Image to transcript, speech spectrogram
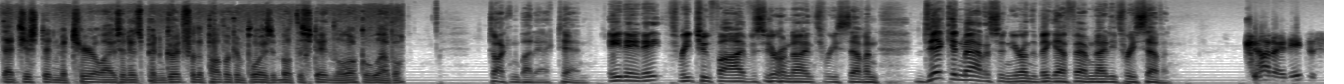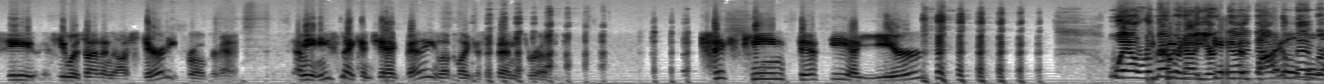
that just didn't materialize, and it's been good for the public employees at both the state and the local level. Talking about Act 10. 888-325-0937. Dick and Madison, you're on the Big FM 93.7. God, I'd hate to see if he was on an austerity program. I mean, he's making Jack Benny look like a spendthrift. Sixteen fifty a year. Well, remember now you you're now, now remember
